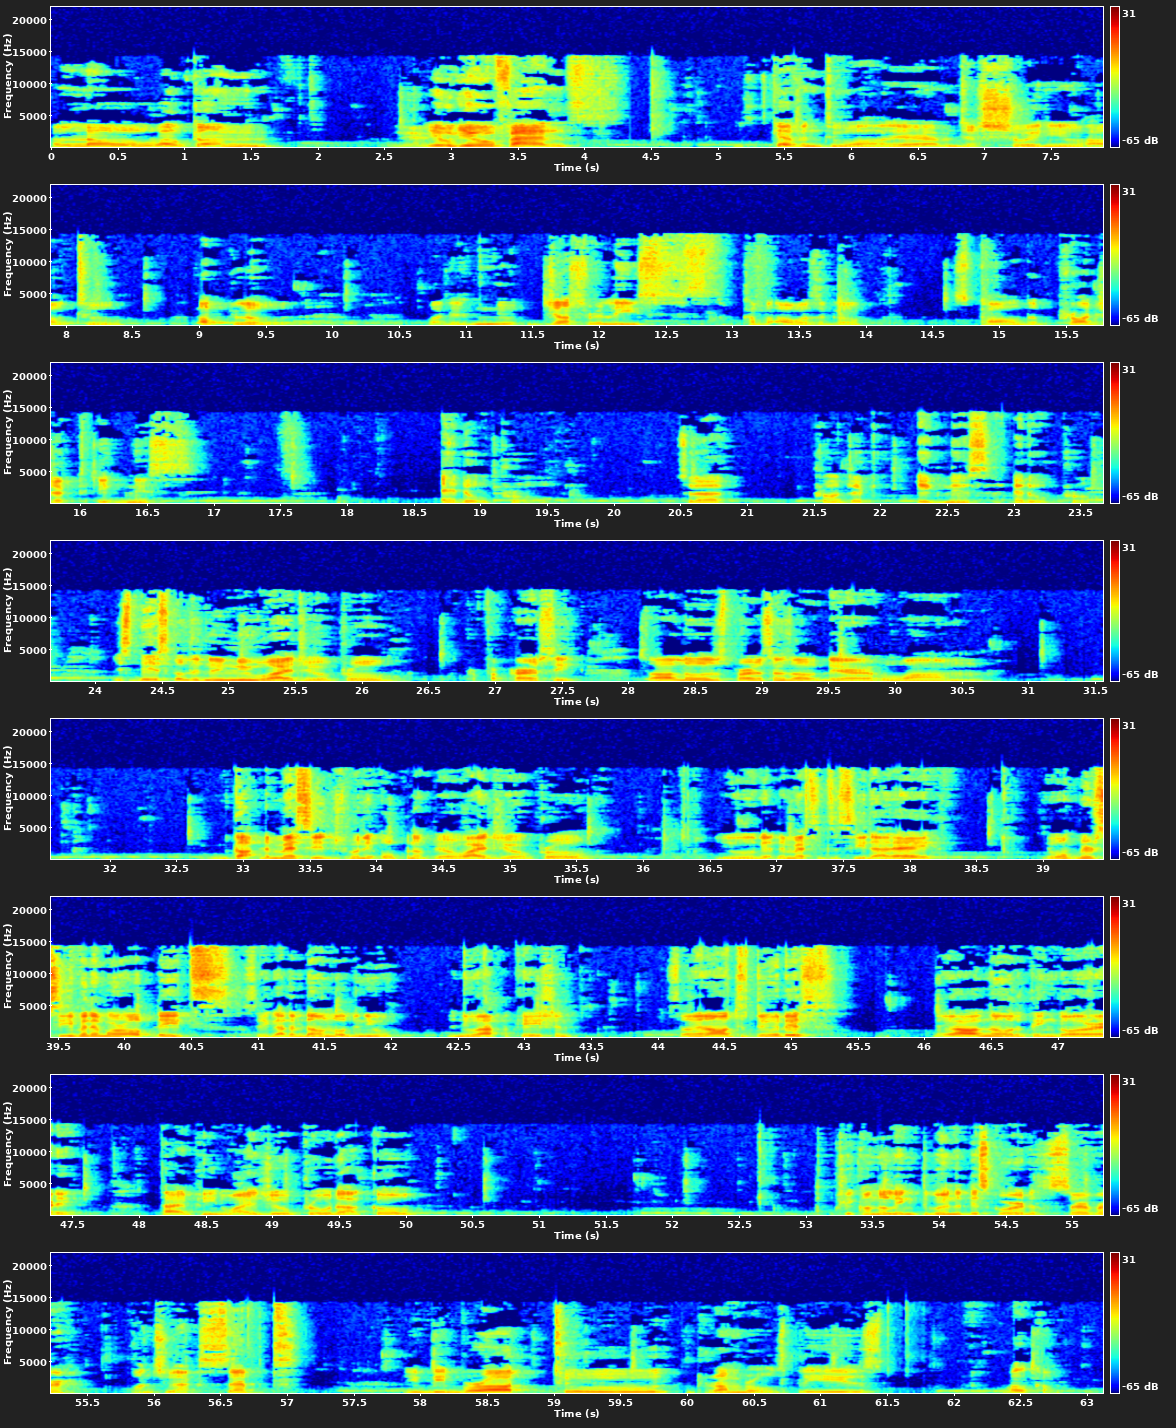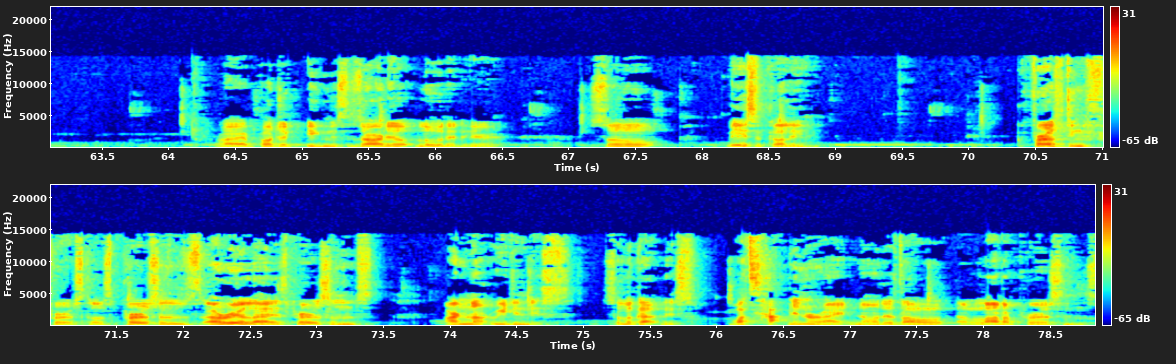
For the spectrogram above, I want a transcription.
Hello, welcome, Yu-Gi-Oh fans. It's Kevin2hard here. I'm just showing you how to upload what is new, just released a couple hours ago. It's called the Project Ignis Edo Pro. So that Project Ignis EDOPro. It's basically the new YGOPro for Percy. So all those persons out there who um got the message when you open up your YGOPro, you will get the message to see that hey, you won't be receiving any more updates. So you gotta download the new the new application. So in order to do this, you all know the thing already. Type in ygopro.co. Click on the link to go in the Discord server. Once you accept, you'll be brought to drum rolls, please. Welcome. Right, Project Ignis is already uploaded here. So basically, first things first, because persons, I realize persons are not reading this. So look at this. What's happening right now? There's a, a lot of persons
